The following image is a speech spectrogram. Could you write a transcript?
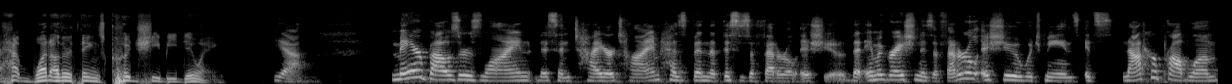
ha- what other things could she be doing? Yeah. Mayor Bowser's line this entire time has been that this is a federal issue, that immigration is a federal issue, which means it's not her problem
